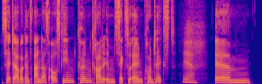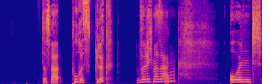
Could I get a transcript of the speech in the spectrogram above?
Es hätte aber ganz anders ausgehen können, gerade im sexuellen Kontext. ja. Ähm, das war pures Glück, würde ich mal sagen. Und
